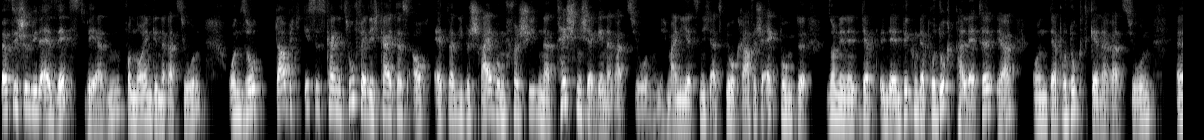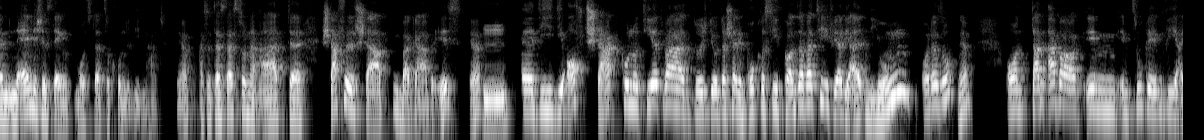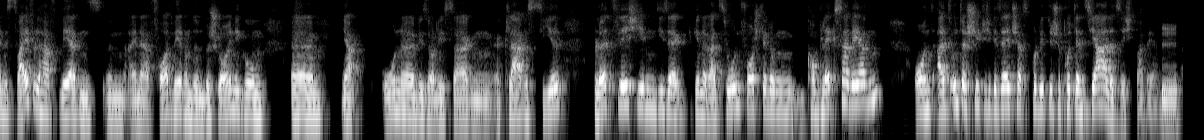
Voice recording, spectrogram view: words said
dass sie schon wieder ersetzt werden von neuen Generationen. Und so, glaube ich, ist es keine Zufälligkeit, dass auch etwa die Beschreibung verschiedener technischer Generationen, und ich meine jetzt nicht als biografische Eckpunkte, sondern in der, in der Entwicklung der Produktpalette, ja, und der Produktgeneration ähm, ein ähnliches Denkmuster zugrunde liegen hat. Ja? Also dass das so eine Art äh, Staffelstabübergabe ist, ja? Mhm. Äh, die, die oft stark konnotiert war durch die Unterscheidung progressiv-konservativ, ja, die Alten, die Jungen oder so. Ja? Und dann aber im, im Zuge irgendwie eines Zweifelhaftwerdens, in einer fortwährenden Beschleunigung, ähm, ja, ohne, wie soll ich sagen, äh, klares Ziel, plötzlich eben diese Generationenvorstellungen komplexer werden und als unterschiedliche gesellschaftspolitische Potenziale sichtbar werden. Mhm.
